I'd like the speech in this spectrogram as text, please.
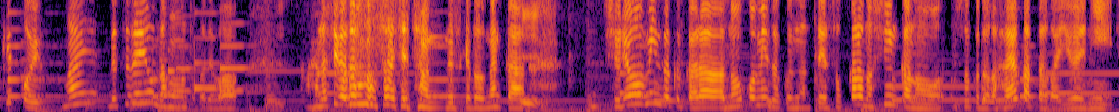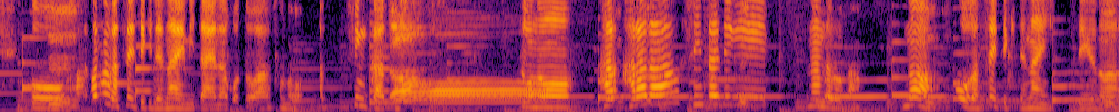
結構前別で読んだ本とかでは話がどんどんそれてっちゃうんですけどなんか狩猟民族から農耕民族になってそこからの進化の速度が速かったがゆえにこう、うん。頭がついてきてないみたいなことはその進化とあして。そのか体身体的なんだろうななうん。方がついてきてないっていうのは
